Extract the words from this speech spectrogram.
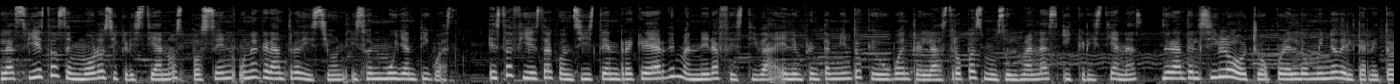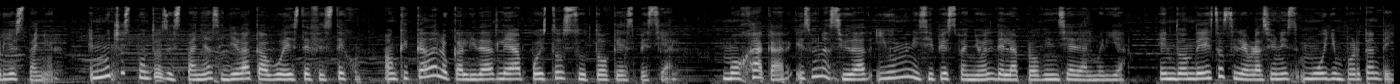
Las fiestas de moros y cristianos poseen una gran tradición y son muy antiguas. Esta fiesta consiste en recrear de manera festiva el enfrentamiento que hubo entre las tropas musulmanas y cristianas durante el siglo VIII por el dominio del territorio español. En muchos puntos de España se lleva a cabo este festejo, aunque cada localidad le ha puesto su toque especial. Mojácar es una ciudad y un municipio español de la provincia de Almería, en donde esta celebración es muy importante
